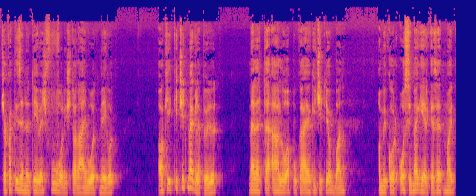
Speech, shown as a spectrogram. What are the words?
Csak a 15 éves fúvolista lány volt még ott, aki kicsit meglepődött, mellette álló apukája kicsit jobban, Amikor Oszi megérkezett, majd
